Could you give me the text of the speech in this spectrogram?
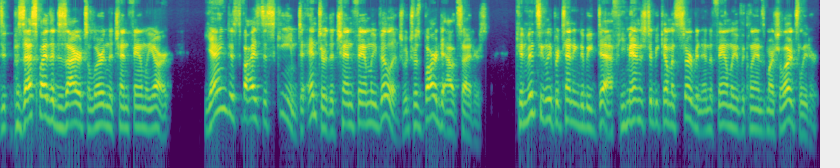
d- possessed by the desire to learn the Chen family art, Yang devised a scheme to enter the Chen family village, which was barred to outsiders. Convincingly pretending to be deaf, he managed to become a servant in the family of the clan's martial arts leader.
